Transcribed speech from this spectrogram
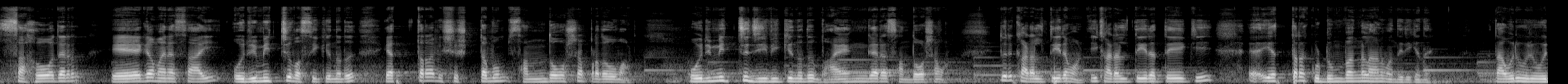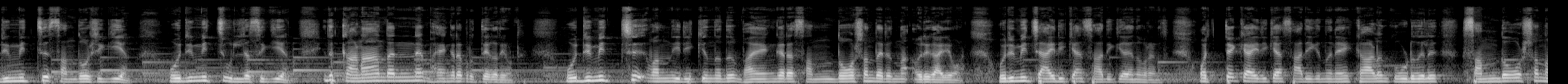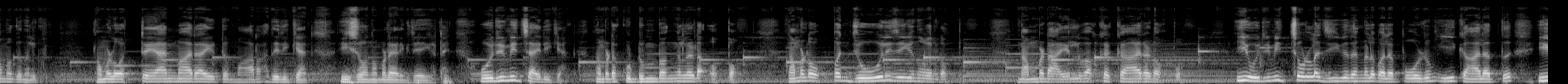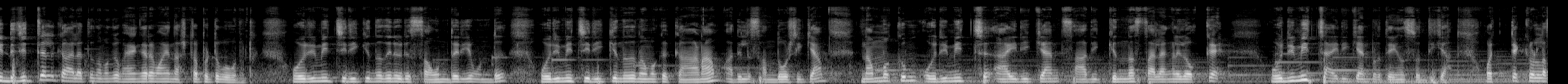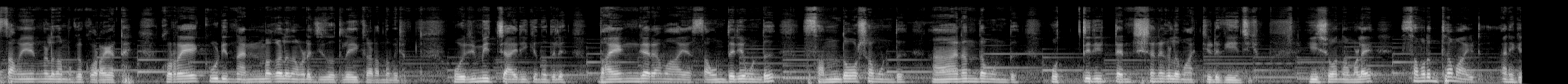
സഹോദരർ ഏകമനസ്സായി ഒരുമിച്ച് വസിക്കുന്നത് എത്ര വിശിഷ്ടവും സന്തോഷപ്രദവുമാണ്. ഒരുമിച്ച് ജീവിക്കുന്നത് ഭയങ്കര സന്തോഷമാണ്. ഇതൊരു കടൽ തീരമാണ് ഈ കടൽ തീരത്തേക്ക് എത്ര കുടുംബങ്ങളാണ് വന്നിരിക്കുന്നത്? അവർ ഒരു ഒരുമിച്ച് സന്തോഷിക്കുകയാണ് ഒരുമിച്ച് ഉല്ലസിക്കുകയാണ്. ഇത് കാണാൻ തന്നെ ഭയങ്കര പ്രത്യേകതയുണ്ട്. ഒരുമിച്ച് വന്നിരിക്കുന്നത് ഭയങ്കര സന്തോഷം തരുന്ന ഒരു കാര്യമാണ്. ഒരുമിച്ചായിരിക്കാൻ സാധിക്കുക എന്ന് പറയുന്നത്. ഒറ്റയ്ക്കായിരിക്കാൻ സാധിക്കുന്നതിനേക്കാളും കൂടുതൽ സന്തോഷം നമുക്ക് നൽകും. നമ്മൾ ഒറ്റയാന്മാരായിട്ട് മാറാതിരിക്കാൻ ഈശോ നമ്മളെ അനുഗ്രഹിക്കട്ടെ. ഒരുമിച്ചായിരിക്കാൻ നമ്മുടെ കുടുംബങ്ങളുടെ ഒപ്പം നമ്മുടെ ഒപ്പം ജോലി ചെയ്യുന്നവരുടെ ഒപ്പം നമ്മുടെ അയൽവക്കക്കാരുടെ ഒപ്പം ഈ ഒരുമിച്ചുള്ള ജീവിതങ്ങൾ പലപ്പോഴും ഈ കാലത്ത് ഈ ഡിജിറ്റൽ കാലത്ത് നമുക്ക് ഭയങ്കരമായി നഷ്ടപ്പെട്ടു പോകുന്നുണ്ട്. ഒരുമിച്ചിരിക്കുന്നതിനൊരു സൗന്ദര്യമുണ്ട്. ഒരുമിച്ചിരിക്കുന്നത് നമുക്ക് കാണാം അതിൽ സന്തോഷിക്കാം. നമുക്കും ഒരുമിച്ച് ആയിരിക്കാൻ സാധിക്കുന്ന സ്ഥലങ്ങളിലൊക്കെ ഒരുമിച്ചായിരിക്കാൻ പ്രത്യേകം ശ്രദ്ധിക്കാം. ഒറ്റയ്ക്കുള്ള സമയങ്ങൾ നമുക്ക് കുറയട്ടെ. കുറേ കൂടി നന്മകൾ നമ്മുടെ ജീവിതത്തിലേക്ക് കടന്നു വരും. ഒരുമിച്ചായിരിക്കുന്നതിൽ ഭയങ്കരമായ സൗന്ദര്യമുണ്ട് സന്തോഷമുണ്ട് ആനന്ദമുണ്ട് ഒത്തിരി ടെൻഷനുകൾ മാറ്റിയിടുകയും ചെയ്യും. ഈശോ നമ്മളെ സമൃദ്ധമായിട്ട് അനുഗ്രഹിക്കും.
